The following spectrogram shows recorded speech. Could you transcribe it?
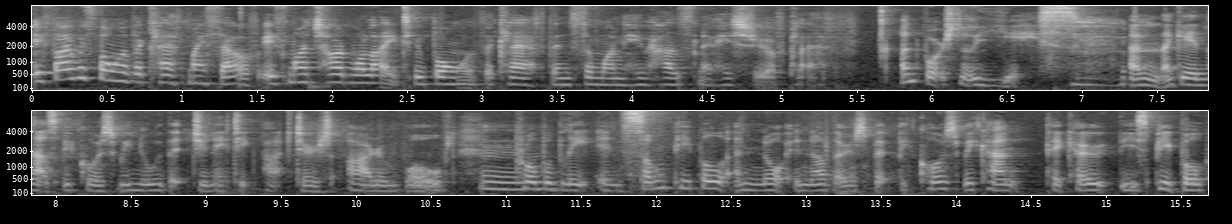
if I was born with a cleft myself, is my child more likely to be born with a cleft than someone who has no history of cleft? Unfortunately, yes. and again, that's because we know that genetic factors are involved, mm. probably in some people and not in others. But because we can't pick out these people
